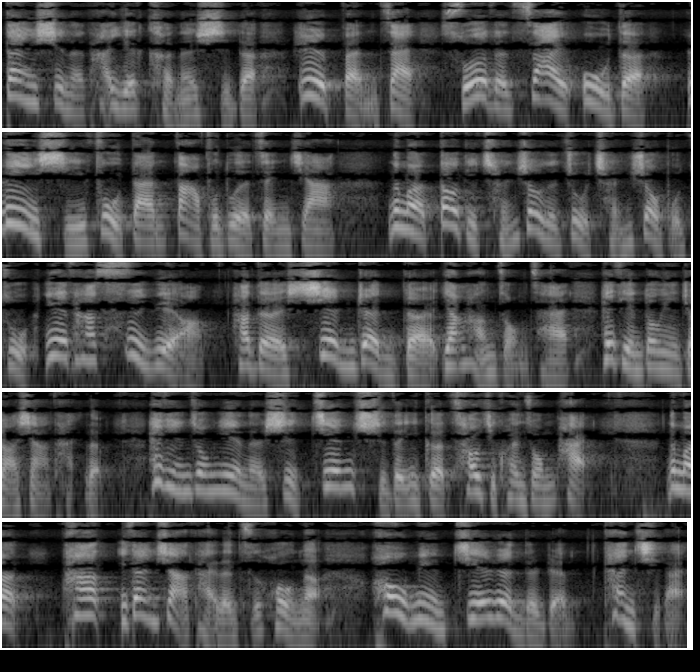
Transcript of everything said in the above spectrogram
但是呢，它也可能使得日本在所有的债务的利息负担大幅度的增加。那么到底承受得住，承受不住？因为他四月啊，他的现任的央行总裁黑田东彦就要下台了。黑田东彦呢是坚持的一个超级宽松派。那么他一旦下台了之后呢，后面接任的人看起来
